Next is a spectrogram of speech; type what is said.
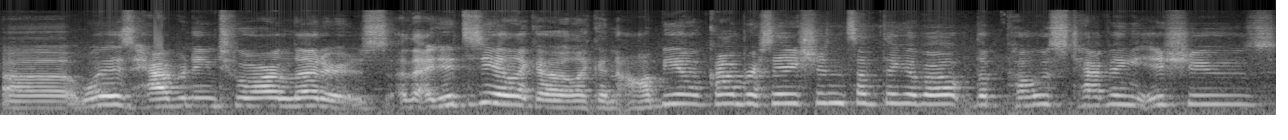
Uh, what is happening to our letters? I did see like a like an ambient conversation, something about the post having issues.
